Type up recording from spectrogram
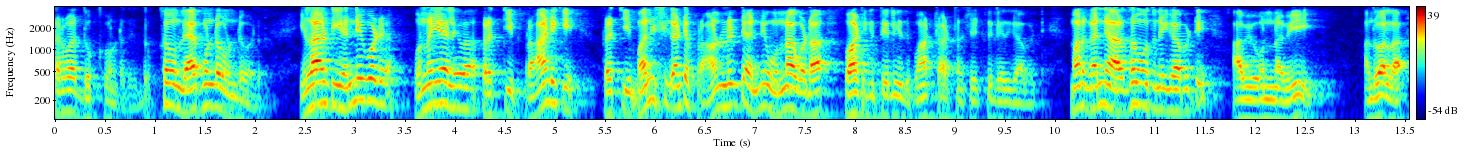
తర్వాత దుఃఖం ఉంటుంది. దుఃఖం లేకుండా ఉండేవాడు. ఇలాంటివన్నీ కూడా ఉన్నాయా లేవా? ప్రతి ప్రాణికి ప్రతి మనిషికి అంటే ప్రాణులంటే అన్నీ ఉన్నా కూడా వాటికి తెలియదు మాట్లాడటం శక్తి లేదు కాబట్టి. మనకు అన్నీ అర్థమవుతున్నాయి కాబట్టి అవి ఉన్నవి. అందువల్ల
